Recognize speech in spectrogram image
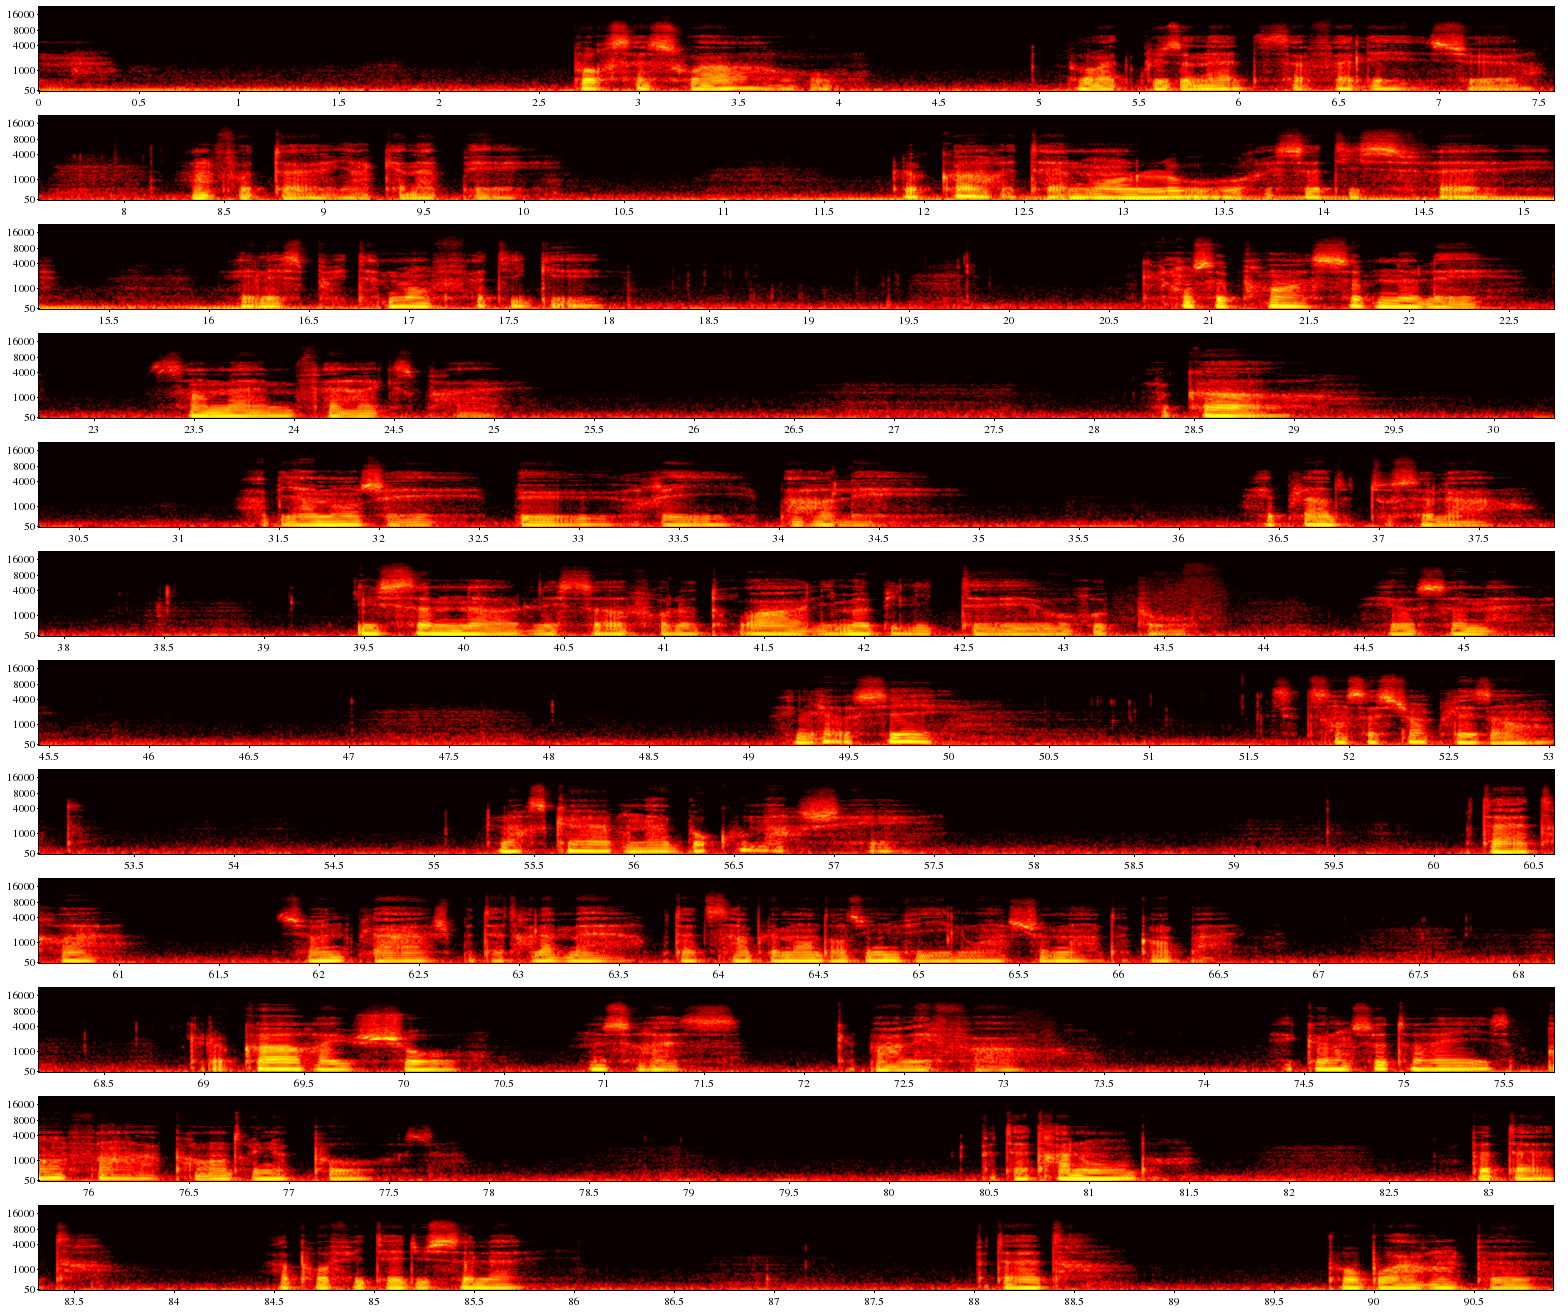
pour s'asseoir ou, pour être plus honnête, s'affaler sur un fauteuil, un canapé. Le corps est tellement lourd et satisfait et l'esprit tellement fatigué que l'on se prend à somnoler sans même faire exprès. Le corps a bien mangé, bu, ri, parlé, et plein de tout cela. Il somnole et s'offre le droit à l'immobilité, au repos et au sommeil. Il y a aussi cette sensation plaisante lorsque l'on a beaucoup marché, peut-être sur une plage, peut-être à la mer, peut-être simplement dans une ville ou un chemin de campagne, que le corps a eu chaud, ne serait-ce que par l'effort, et que l'on s'autorise enfin à prendre une pause peut-être à l'ombre, peut-être à profiter du soleil, peut-être pour boire un peu.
